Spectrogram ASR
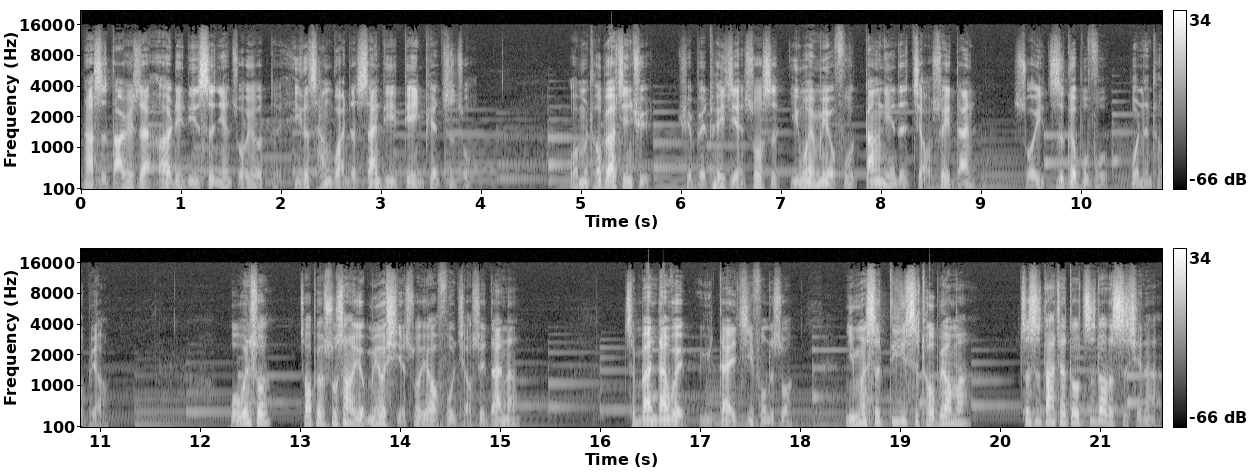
那是大约在二零零四年左右的一个场馆的三 D 电影片制作。我们投标进去，却被推荐说是因为没有付当年的缴税单，所以资格不符，不能投标。我问说，招标书上有没有写说要付缴税单呢？承办单位语带讥讽地说：“你们是第一次投标吗？这是大家都知道的事情啊。”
